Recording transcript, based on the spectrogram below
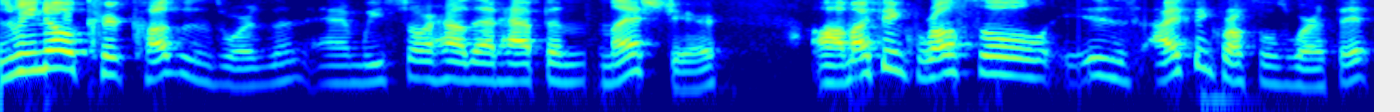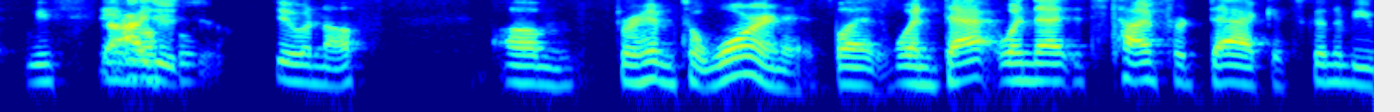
Because we know Kirk Cousins wasn't, and we saw how that happened last year. Um, I think Russell is. I think Russell's worth it. We've seen I Russell too. do enough um, for him to warrant it. But when that when that it's time for Dak, it's going to be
